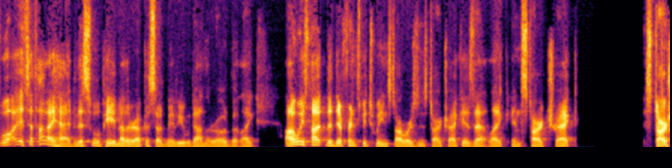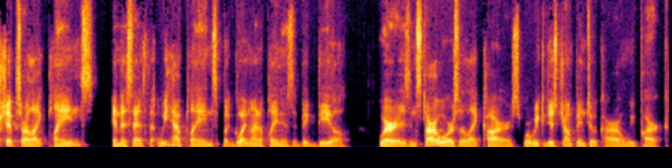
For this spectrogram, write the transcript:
well, it's a thought I had, and this will be another episode maybe down the road, but like I always thought the difference between Star Wars and Star Trek is that like in Star Trek, starships are like planes in the sense that we have planes, but going on a plane is a big deal. Whereas in Star Wars, they're like cars where we could just jump into a car and we park.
